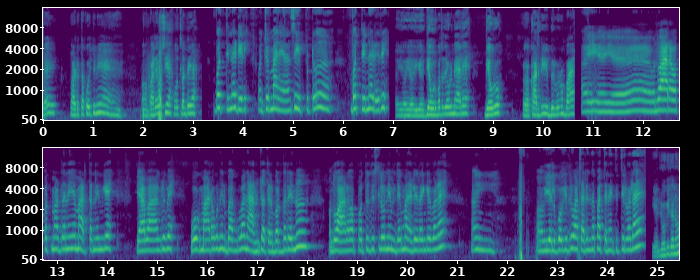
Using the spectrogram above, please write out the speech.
ಲೇ ಪಾಠ ತಕೋಯ್ತೀನಿ. ಬಲೆ ಹೊಸಿಯ ಓದ್ಲಂತೆಯ ಬತ್ತೀನಿ ನಡೀರಿ. ಒಂಚೂರು ಮನೆ ಸೀಟ್ಬಿಟ್ಟು ಬತ್ತೀನಿ ನಡೀರಿ. ಅಯ್ಯೋ ಅಯ್ಯೋ ಅಯ್ಯೋ ದೇವ್ರು ಬರ್ತದೆ ಅವಳು ಮೇಲೆ ದೇವ್ರು ಕಾಡ್ದಿ ಇಬ್ಬರು ಬಾ. ಅಯ್ಯಯ್ಯ ಒಂದು ವಾರ ಒಪ್ಪತ್ತು ಮಾಡ್ದಾನೆ ಮಾಡ್ತಾನೆ ನಿನಗೆ. ಯಾವಾಗಲೂ ಹೋಗಿ ಮಾಡೋಗು ನೀನು ಬಂಗುವ ನಾನು ಜೊತೆಲಿ ಬರ್ದಾರೇನು? ಒಂದು ವಾರ ಒಪ್ಪತ್ತು ದಿಸ್ಲು ನಿಮ್ದೇ ಮನೇಲಿ ಇರಂಗಿಲ್ವಲ್ಲ ಎಲ್ಲಿಗೆ ಹೋಗಿದ್ರಿ ವಾತಾರಿಂದ ಪತ್ತೆನೇ ತಿತ್ತಿಲ್ವಲ್ಲ ಎಲ್ಲಿ ಹೋಗಿದ್ದಾನು?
